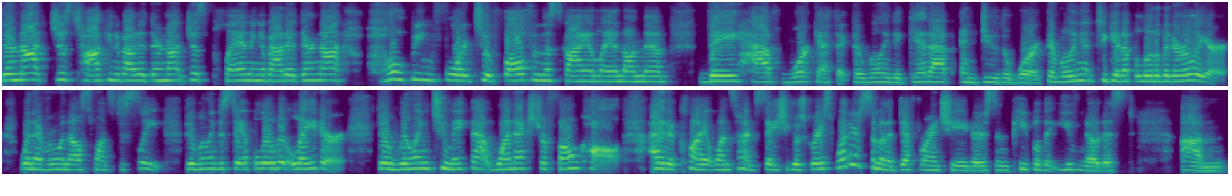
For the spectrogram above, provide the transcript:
They're not just talking about it. They're not just planning about it. They're not hoping for it to fall from the sky and land on them. They have work ethic. They're willing to get up and do the work. They're willing to get up a little bit earlier when everyone else wants to sleep. They're willing to stay up a little bit later. They're willing to make that one extra phone call. I had a client one time say, she goes, Grace, what are some of the differentiators and people that you've noticed um,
